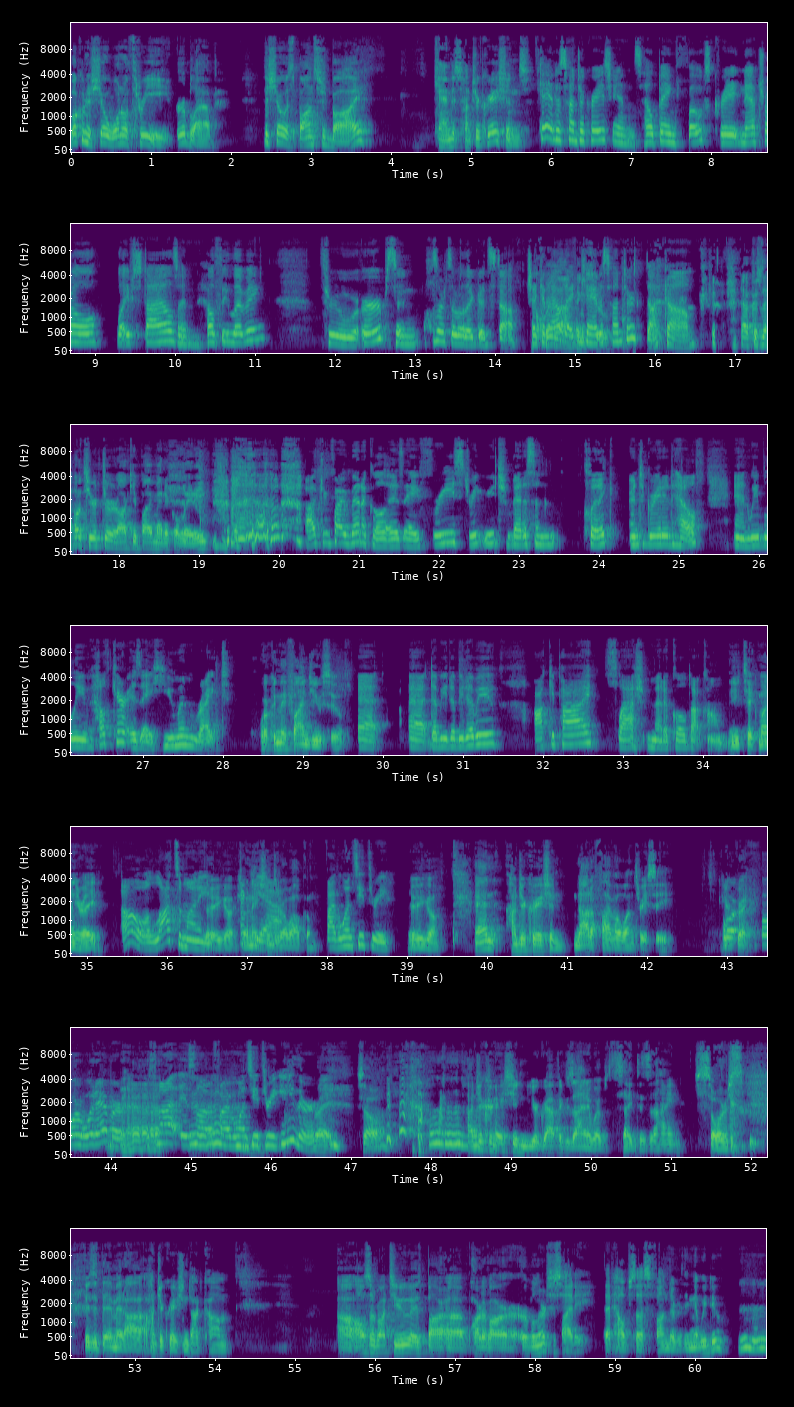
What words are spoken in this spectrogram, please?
Welcome to show 103, Herb Lab. This show is sponsored by Candace Hunter Creations. Candace Hunter Creations, helping folks create natural lifestyles and healthy living through herbs and all sorts of other good stuff. Check it out at laughing, Sue. CandaceHunter.com. Now, because now it's your turn, Occupy Medical Lady. Occupy Medical is a free street reach medicine clinic, integrated health, and we believe healthcare is a human right. Where can they find you, Sue? At at www.occupy slash medical.com. You take money, right? Oh, lots of money. There you go. Heck Donations yeah. are welcome. 501c3. There you go. And Hunter Creation, not a 501c. You're Or, great. or whatever. it's not it's not a 501c3 either. Right. So, Hunter Creation, your graphic design and website design source. Visit them at uh, huntercreation.com. Uh, also brought to you as bar, uh, part of our Herbal Nerd Society that helps us fund everything that we do.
